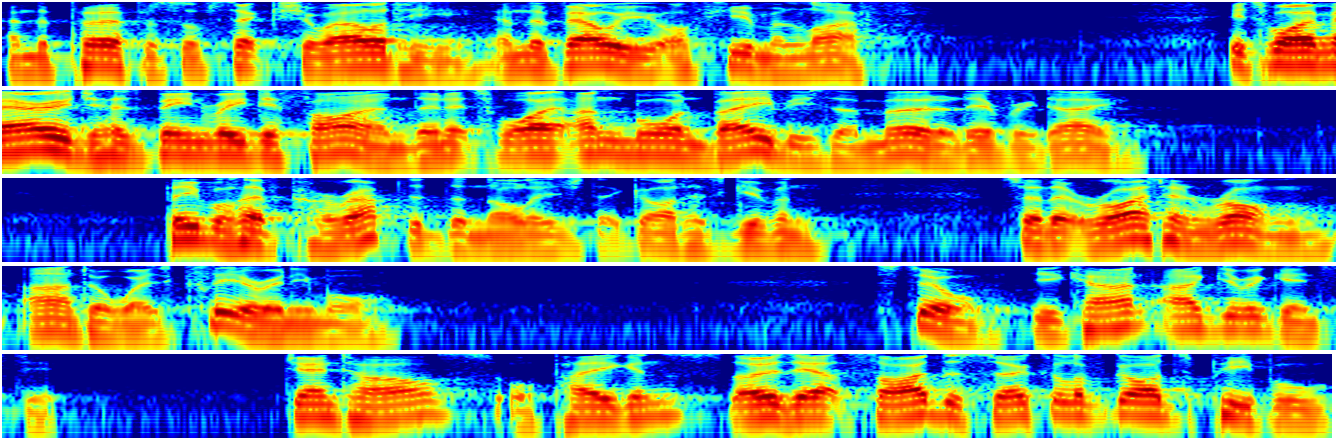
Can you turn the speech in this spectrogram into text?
and the purpose of sexuality and the value of human life. It's why marriage has been redefined, and it's why unborn babies are murdered every day. People have corrupted the knowledge that God has given so that right and wrong aren't always clear anymore. Still, you can't argue against it. Gentiles or pagans, those outside the circle of God's people,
